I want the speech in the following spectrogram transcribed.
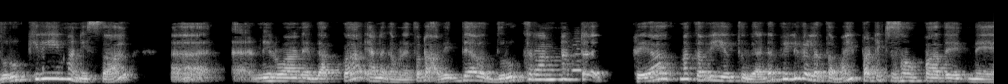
දුරු කිරීම නිසා නිර්වාණය දක්වා යන ගමන. එතකොට අවිද්‍යාව දුරු කරන්නට ක්‍රියාත්මක විය යුතු වැඩපිළිවෙල තමයි පටිච්චසමුපාදයේ මේ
